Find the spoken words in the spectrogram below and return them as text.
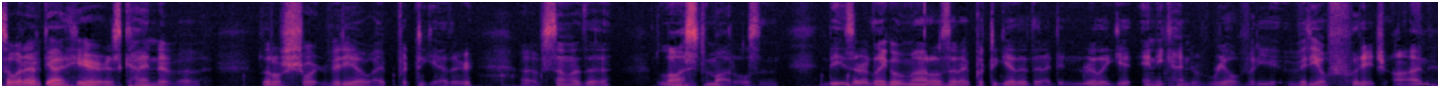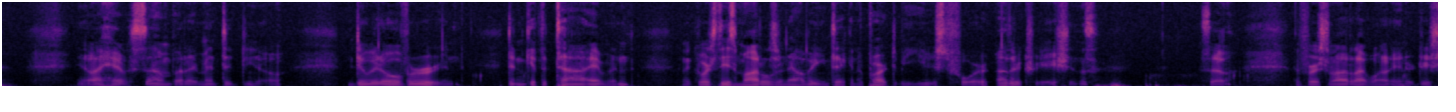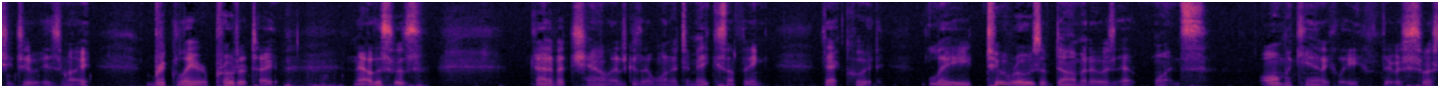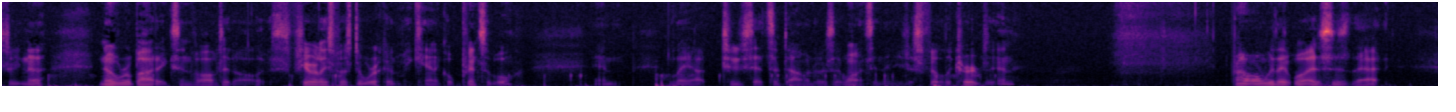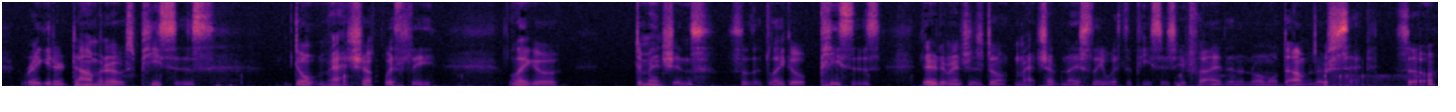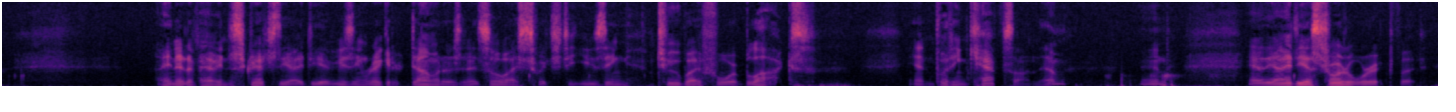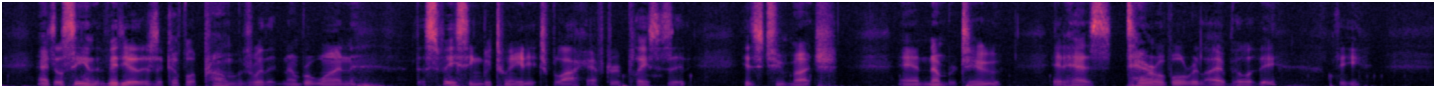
So what I've got here is kind of a little short video I put together of some of the lost models. And these are Lego models that I put together that I didn't really get any kind of real video video footage on. You know, I have some, but I meant to, you know, do it over and didn't get the time and, and of course these models are now being taken apart to be used for other creations. So, the first model I want to introduce you to is my bricklayer prototype. Now, this was kind of a challenge because I wanted to make something that could lay two rows of dominoes at once, all mechanically. There was supposed to be no, no robotics involved at all. It was purely supposed to work on mechanical principle and lay out two sets of dominoes at once, and then you just fill the curves in. Problem with it was is that regular dominoes pieces don't match up with the Lego dimensions. So the Lego pieces, their dimensions don't match up nicely with the pieces you'd find in a normal domino set. So I ended up having to scratch the idea of using regular dominoes in it, so I switched to using 2 by 4 blocks and putting caps on them. And yeah, the idea sort of worked, but as you'll see in the video, there's a couple of problems with it. Number one, the spacing between each block after it places it is too much. And number two, it has terrible reliability. The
